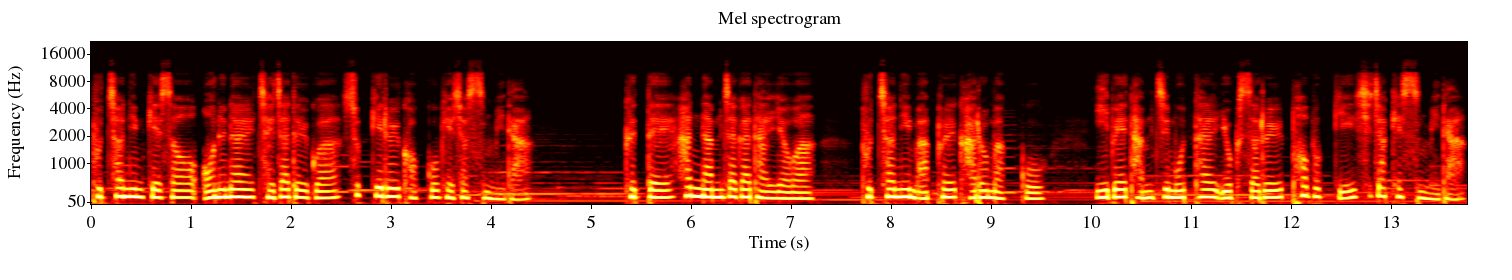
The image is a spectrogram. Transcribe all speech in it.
부처님께서 어느 날 제자들과 숲길을 걷고 계셨습니다. 그때 한 남자가 달려와 부처님 앞을 가로막고 입에 담지 못할 욕설을 퍼붓기 시작했습니다.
